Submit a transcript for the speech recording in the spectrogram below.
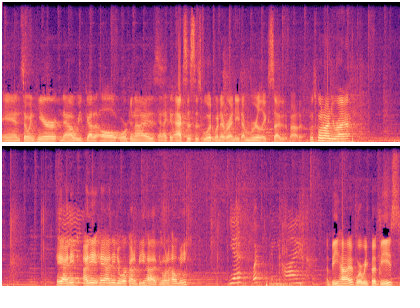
and so in here, now we've got it all organized and I can access this wood whenever I need. I'm really excited about it. What's going on, Uriah? Hey, I need, I need, hey, I need to work on a beehive. You wanna help me? Yes, what's beehive? A beehive where we put bees?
